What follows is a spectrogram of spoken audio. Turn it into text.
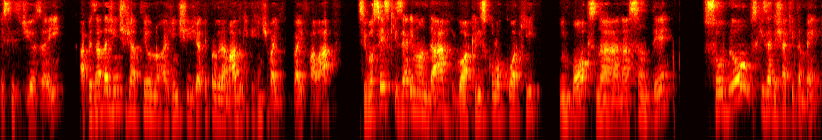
esses dias aí, apesar da gente já ter a gente já ter programado o que, a gente vai, vai falar, se vocês quiserem mandar, igual a Cris colocou aqui, inbox na, na Santé, sobre, ou se quiser deixar aqui também,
